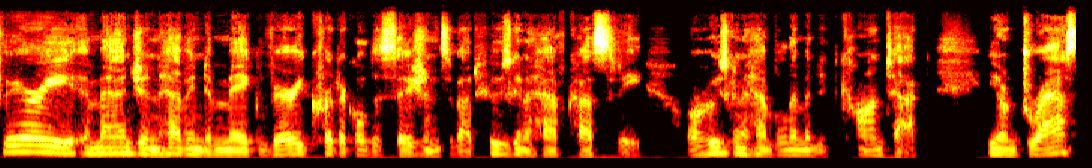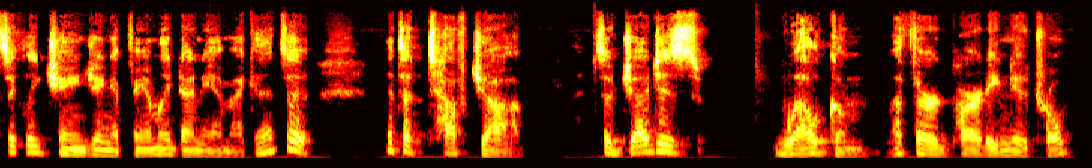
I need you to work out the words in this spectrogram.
very, imagine having to make very critical decisions about who's going to have custody or who's going to have limited contact, you know, drastically changing a family dynamic. And it's a, it's a tough job. So judges welcome a third party neutral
